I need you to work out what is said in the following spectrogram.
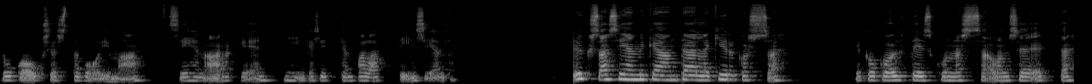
rukouksesta voimaa siihen arkeen, mihinkä sitten palattiin sieltä. Yksi asia, mikä on täällä kirkossa ja koko yhteiskunnassa on se, että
